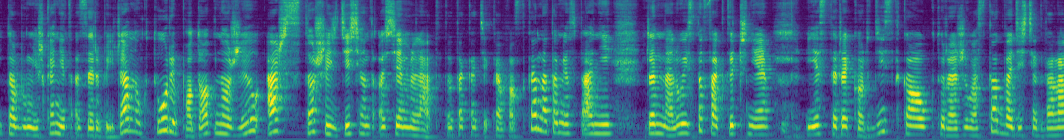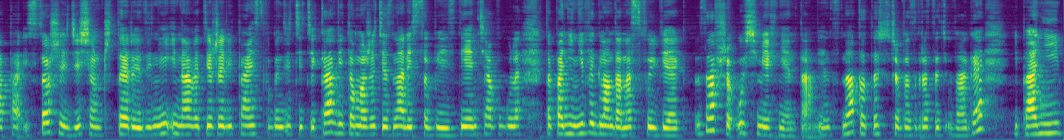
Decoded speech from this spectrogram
I to był mieszkaniec Azerbejdżanu, który podobno żył aż 168 lat. To taka ciekawostka. Natomiast pani Jenna Lewis to faktycznie jest rekordzistką, która żyła 122 lata i 164 dni. I nawet jeżeli Państwo będziecie ciekawi, to możecie znaleźć sobie jej zdjęcia. W ogóle ta pani nie wygląda na swój wiek, zawsze uśmiechnięta, więc na to też trzeba zwracać uwagę. I pani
